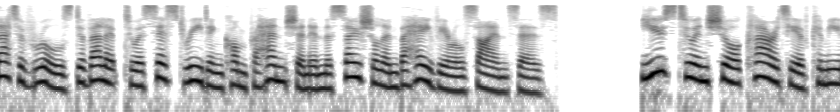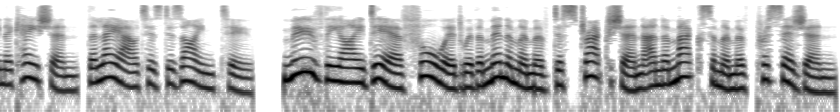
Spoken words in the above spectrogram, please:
set of rules developed to assist reading comprehension in the social and behavioral sciences. Used to ensure clarity of communication, the layout is designed to move the idea forward with a minimum of distraction and a maximum of precision.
